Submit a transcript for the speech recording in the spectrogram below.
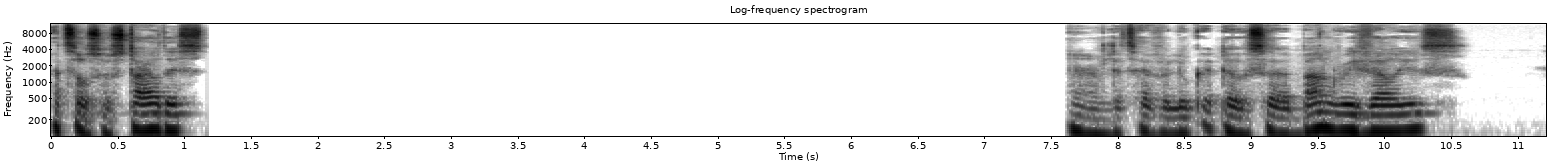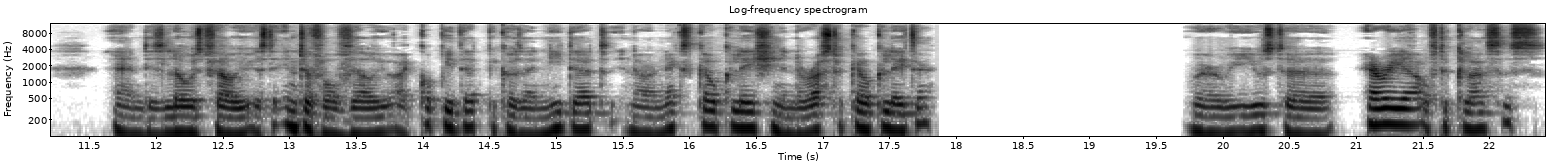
Let's also style this And let's have a look at those uh, boundary values. And this lowest value is the interval value. I copied that because I need that in our next calculation in the raster calculator. Where we use the area of the classes.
